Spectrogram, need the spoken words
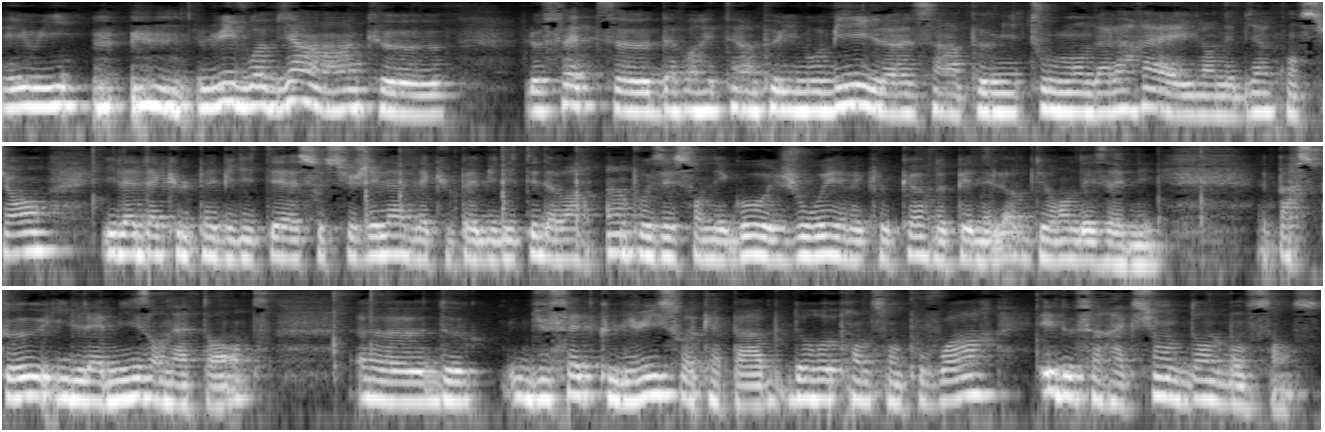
Eh oui, lui voit bien hein, que le fait euh, d'avoir été un peu immobile, ça a un peu mis tout le monde à l'arrêt. Il en est bien conscient. Il a de la culpabilité à ce sujet-là, de la culpabilité d'avoir imposé son ego et joué avec le cœur de Pénélope durant des années. Parce qu'il l'a mise en attente euh, de, du fait que lui soit capable de reprendre son pouvoir et de faire action dans le bon sens.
